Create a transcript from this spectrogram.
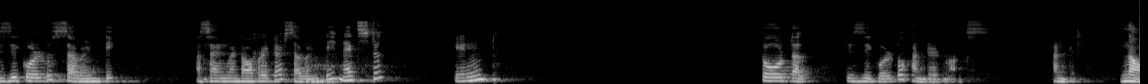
is equal to 70 assignment operator 70 next int total is equal to 100 marks 100 now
